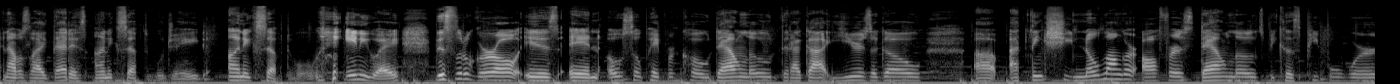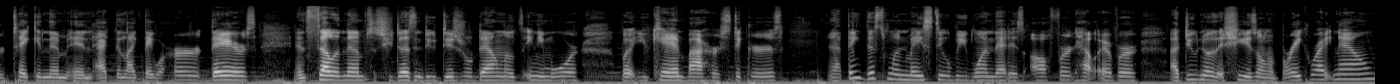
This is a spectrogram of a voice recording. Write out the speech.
And I was like, that is unacceptable, Jade. Unacceptable. anyway, this little girl is an Oso Paper Co. download that I got years ago. Uh, I think she no longer offers downloads because people were taking them and acting like they were her theirs and selling them. So she doesn't do digital downloads anymore. But you can buy her stickers. And I think this one may still be one that is offered. However, I do know that she is on a break right now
